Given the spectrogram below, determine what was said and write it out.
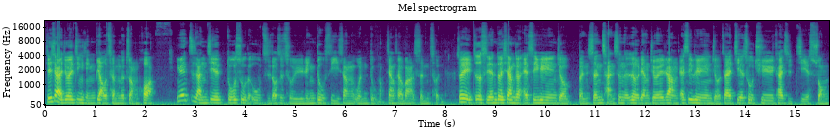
接下来就会进行表层的转化。因为自然界多数的物质都是处于零度 C 以上的温度嘛，这样才有办法生存。所以这个实验对象跟 SCP 零零九本身产生的热量，就会让 SCP 零零九在接触区域开始结霜。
